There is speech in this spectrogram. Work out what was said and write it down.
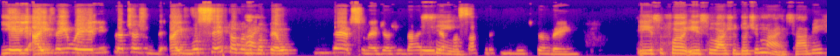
E ele, aí veio ele para te ajudar. Aí você estava no Ai. papel inverso, né, de ajudar ele Sim. a passar por aquele luto também. Isso foi, isso ajudou demais, sabe?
